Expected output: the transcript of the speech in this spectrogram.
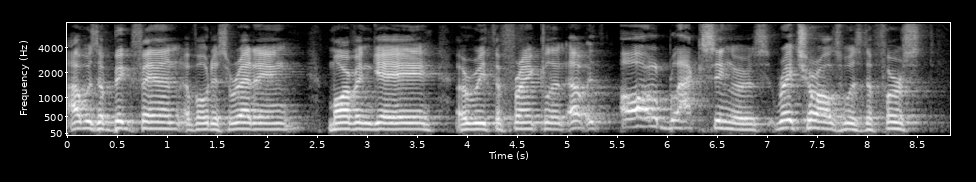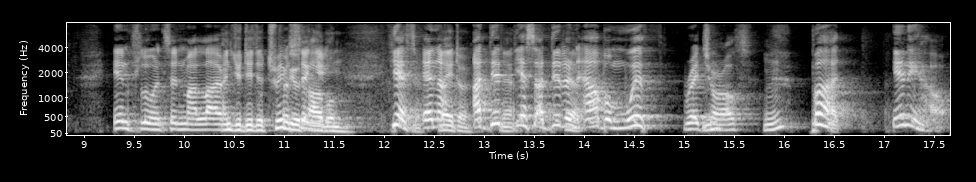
I was a big fan of Otis Redding, Marvin Gaye, Aretha Franklin, uh, all black singers. Ray Charles was the first influence in my life. And you did a tribute album. Yes, and I- later. I, did. Yeah. Yes, I did an Yeah. Mm-hmm. album with Ray Charles. But anyhow,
